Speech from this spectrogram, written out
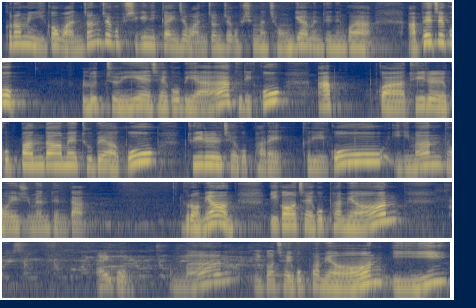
그러면 이거 완전 제곱식이니까 이제 완전 제곱식만 전개하면 되는 거야. 앞의 제곱 루트 2의 제곱이야. 그리고 앞과 뒤를 곱한 다음에 두 배하고 뒤를 제곱하래. 그리고 2만 더해주면 된다. 그러면 이거 제곱하면 아이고 잠깐만. 이거 제곱하면 2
